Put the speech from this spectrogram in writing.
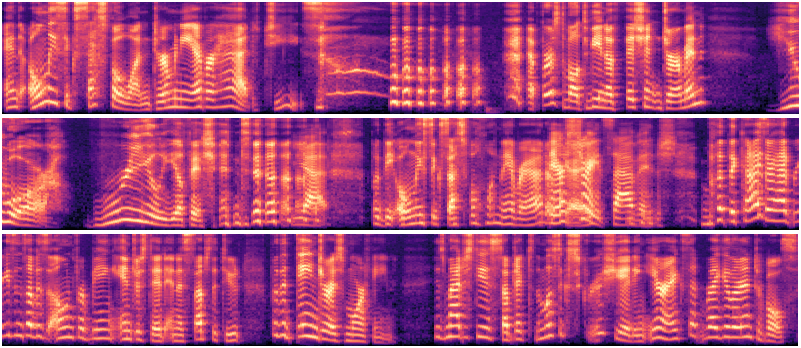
and only successful one Germany ever had. Jeez. First of all, to be an efficient German, you are really efficient. yeah. But the only successful one they ever had. They're straight savage. but the Kaiser had reasons of his own for being interested in a substitute for the dangerous morphine. His Majesty is subject to the most excruciating earaches at regular intervals.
